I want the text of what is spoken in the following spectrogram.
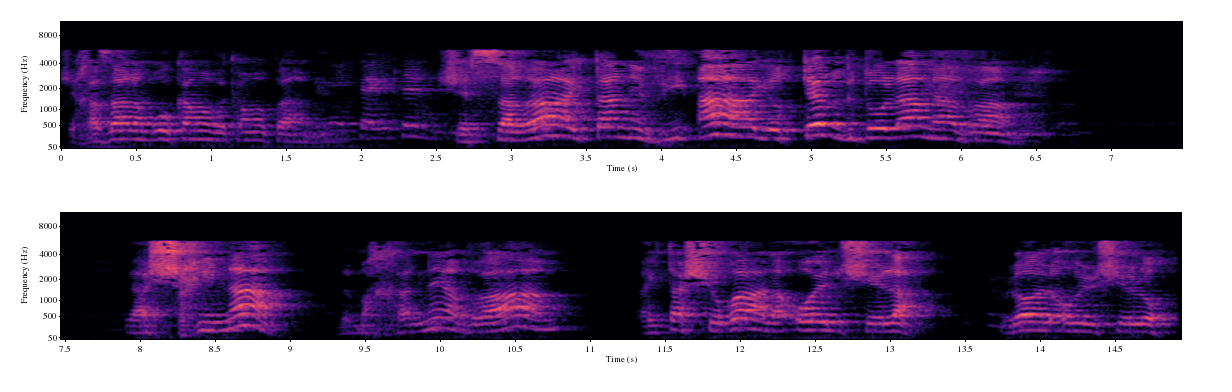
שחז"ל אמרו כמה וכמה פעמים, ששרה הייתה נביאה יותר גדולה מאברהם. והשכינה במחנה אברהם הייתה שורה על האוהל שלה, לא על האוהל שלו.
